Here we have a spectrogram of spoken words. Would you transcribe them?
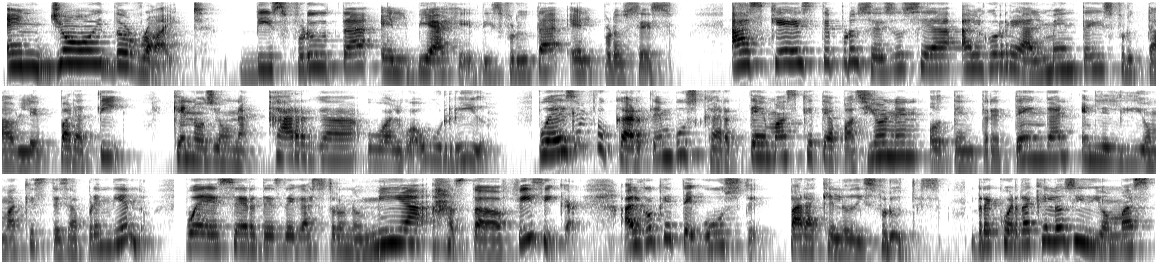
Enjoy the ride. Disfruta el viaje, disfruta el proceso. Haz que este proceso sea algo realmente disfrutable para ti que no sea una carga o algo aburrido. Puedes enfocarte en buscar temas que te apasionen o te entretengan en el idioma que estés aprendiendo. Puede ser desde gastronomía hasta física, algo que te guste para que lo disfrutes. Recuerda que los idiomas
